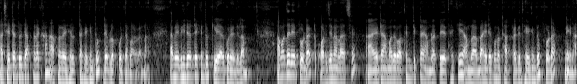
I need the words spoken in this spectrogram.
আর সেটা যদি আপনারা খান, আপনারা হেলথটাকে কিন্তু ডেভেলপ করতে পারবেন না। আমি ভিডিওটা কিন্তু ক্লিয়ার করে দিলাম। আমাদের এই প্রোডাক্ট অরিজিনাল আছে, আর এটা আমাদের অথেন্টিকটাই আমরা পেয়ে থাকি। আমরা বাইরে কোনো থার্ড পার্টি থেকে কিন্তু প্রোডাক্ট নিই না।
